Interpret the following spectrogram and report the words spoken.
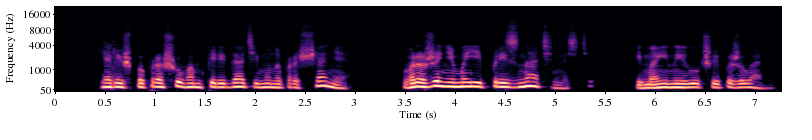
— Я лишь попрошу вам передать ему на прощание выражение моей признательности и мои наилучшие пожелания.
